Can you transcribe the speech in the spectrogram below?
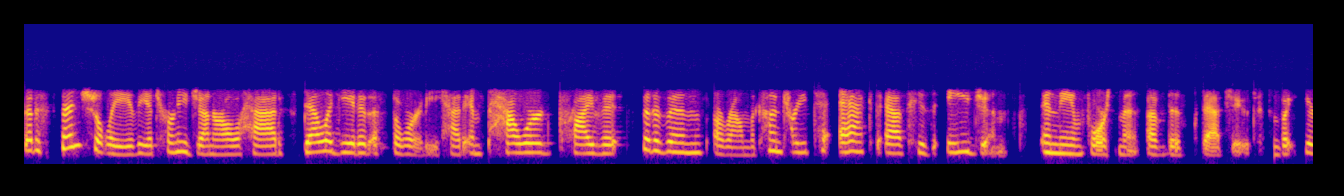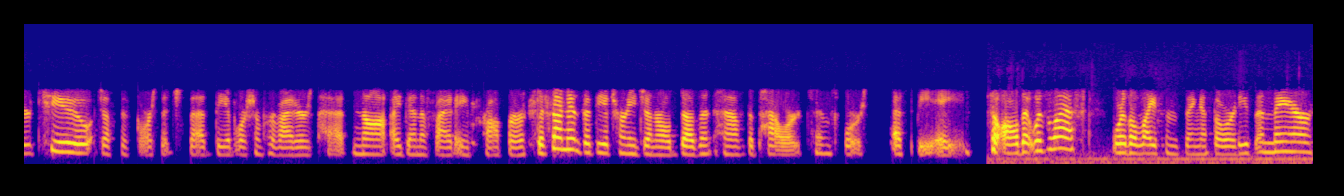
that essentially the Attorney General had delegated authority, had empowered private citizens around the country to act as his agents in the enforcement of this statute. But here, too, Justice Gorsuch said the abortion providers had not identified a proper defendant, that the Attorney General doesn't have the power to enforce SB 8. So all that was left were the licensing authorities. And there,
